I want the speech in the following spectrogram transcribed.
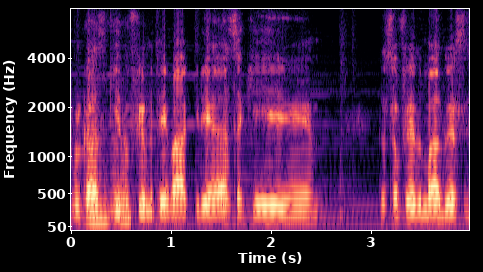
por causa uhum. que no filme tem uma criança que tá sofrendo uma doença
